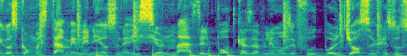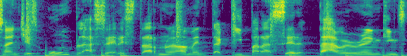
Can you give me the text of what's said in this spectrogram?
Amigos? ¿Cómo están? Bienvenidos a una edición más del podcast de Hablemos de Fútbol. Yo soy Jesús Sánchez. Un placer estar nuevamente aquí para hacer Power Rankings.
